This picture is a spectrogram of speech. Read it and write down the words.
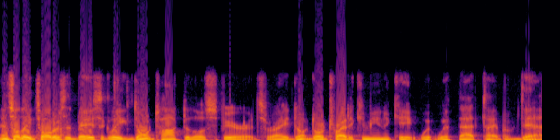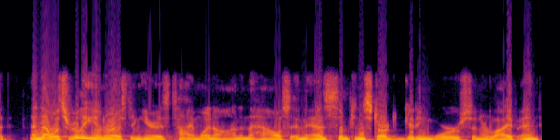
and so they told us that basically don't talk to those spirits, right? Don't don't try to communicate with, with that type of dead. And now what's really interesting here as time went on in the house and as symptoms started getting worse in her life, and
